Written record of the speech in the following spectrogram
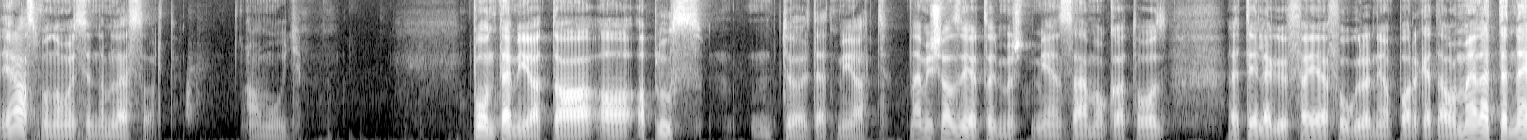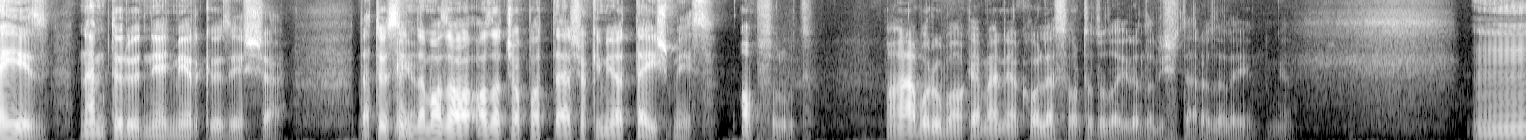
Én azt mondom, hogy szerintem leszart. Amúgy. Pont emiatt a, a, a plusz töltet miatt. Nem is azért, hogy most milyen számokat hoz, de tényleg ő fejjel fog ugrani a parketában. Mellette nehéz nem törődni egy mérkőzéssel. Tehát ő szerintem az a, az a csapattárs, aki miatt te is mész. Abszolút. Ha háborúban kell menni, akkor leszortod odaírod a listára az elején. Igen. Mm,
